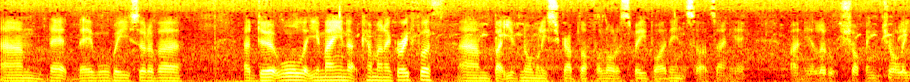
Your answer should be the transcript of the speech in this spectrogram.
um, that there will be sort of a, a dirt wall that you may end up coming to grief with, um, but you've normally scrubbed off a lot of speed by then, so it's only a, only a little shopping trolley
